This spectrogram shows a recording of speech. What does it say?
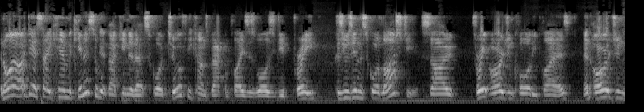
And I, I dare say Cam McInnes will get back into that squad too if he comes back and plays as well as he did pre, because he was in the squad last year. So three Origin quality players, an Origin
